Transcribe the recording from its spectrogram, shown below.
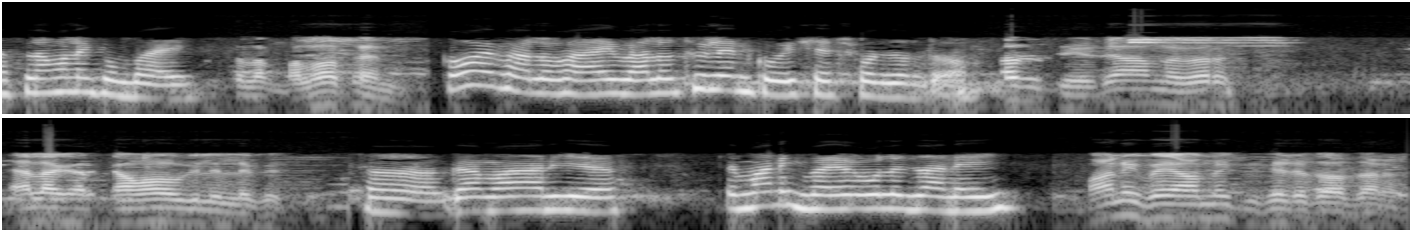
আসসালামু আলাইকুম ভাই। সালাম ভালো আছেন? কয় ভালো ভাই ভালো ছিলেন কই শেষ পর্যন্ত? আচ্ছা, এটা এলাকার কামাও গেলে লেগেছে। হ্যাঁ গামার ইয়ে। মানিক ভাই বলে জানেই। মানিক ভাই আপনি কি সেটা তো আর জানেন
